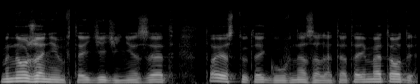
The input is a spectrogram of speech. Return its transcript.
mnożeniem w tej dziedzinie z. To jest tutaj główna zaleta tej metody.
